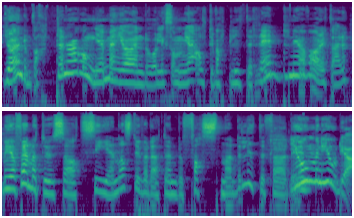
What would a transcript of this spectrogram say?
Jag har ändå varit där några gånger men jag har ändå liksom, jag har alltid varit lite rädd när jag har varit där. Men jag har att du sa att senast du var där att du ändå fastnade lite för det. Jo men det gjorde jag.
